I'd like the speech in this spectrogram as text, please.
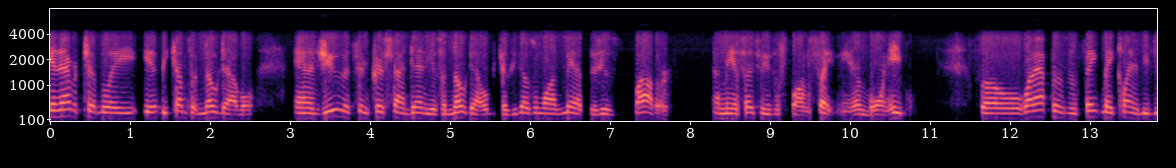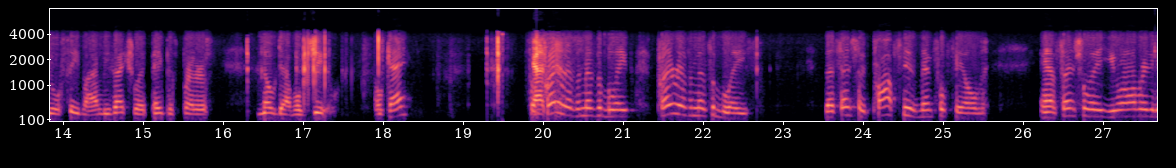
inevitably it becomes a no devil, and a Jew that's in Christian identity is a no devil because he doesn't want to admit that his father, I mean, essentially he's a spawn of Satan here and born evil. So what happens is Fink may claim to be dual seed line, but he's actually a papist preterist, no devil Jew. Okay? So Gotcha. preterism is a belief. Preterism is a belief that essentially prophecy has been fulfilled, and essentially you already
